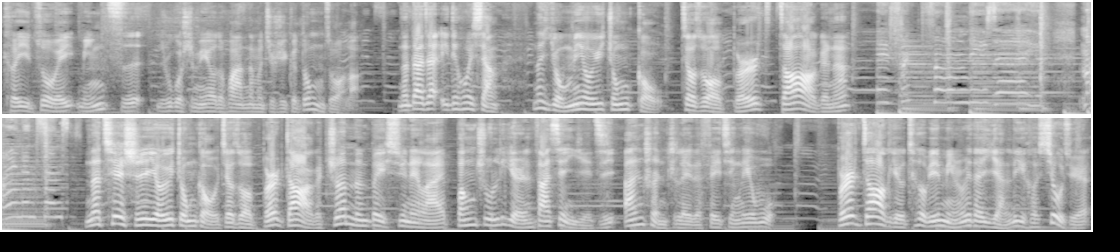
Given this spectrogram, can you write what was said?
可以作为名词。如果是没有的话，那么就是一个动作了。那大家一定会想，那有没有一种狗叫做 bird dog 呢？那确实有一种狗叫做 bird dog，专门被训练来帮助猎人发现野鸡、鹌鹑之类的飞禽猎物。Bird dog 有特别敏锐的眼力和嗅觉，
